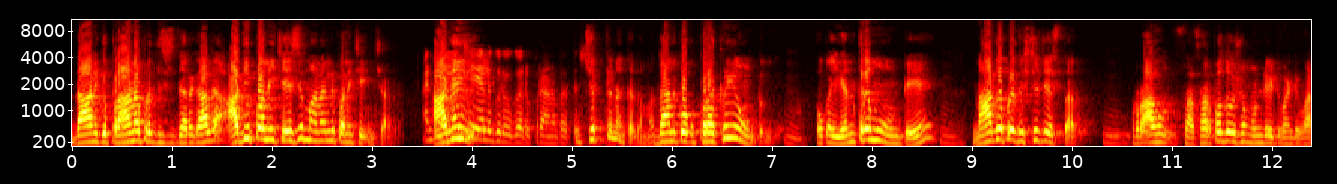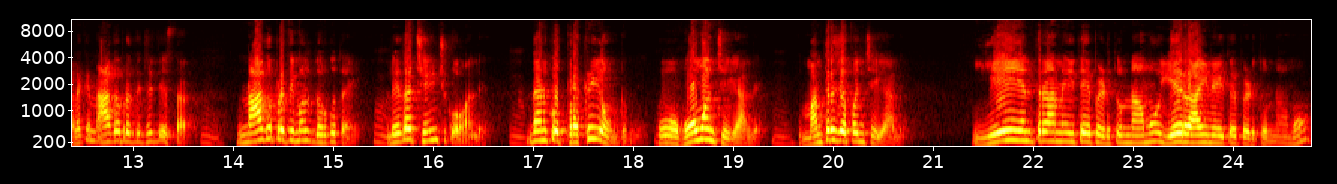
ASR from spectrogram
దానికి ప్రాణ ప్రతిష్ఠ జరగాలి. అది పని చేసి మనల్ని పని చేయించాలి. అది- చెప్తున్నాం కదమ్మా. దానికి ఒక ప్రక్రియ ఉంటుంది. ఒక యంత్రము ఉంటే. నాగప్రతిష్ఠ చేస్తారు. రాహు సర్పదోషం ఉండేటువంటి వాళ్ళకి నాగప్రతిష్ఠ చేస్తారు. నాగ ప్రతిమలు దొరుకుతాయి. లేదా చేయించుకోవాలి. దానికి ఒక ప్రక్రియ ఉంటుంది. ఓ హోమం చేయాలి. మంత్రజపం చేయాలి. ఏ యంత్రాన్ని అయితే పెడుతున్నామో ఏ రాయిని అయితే పెడుతున్నామో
